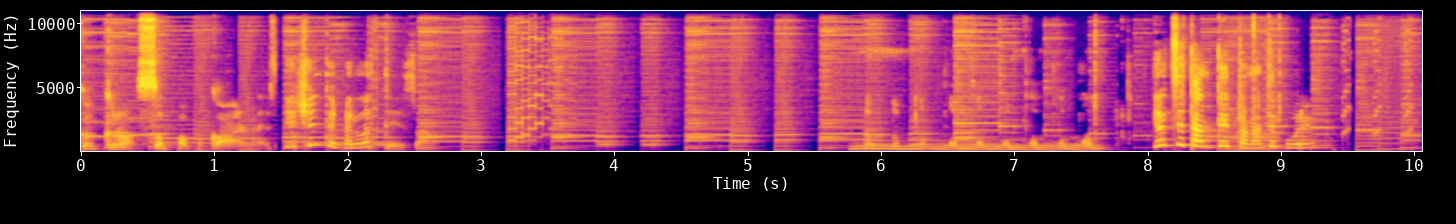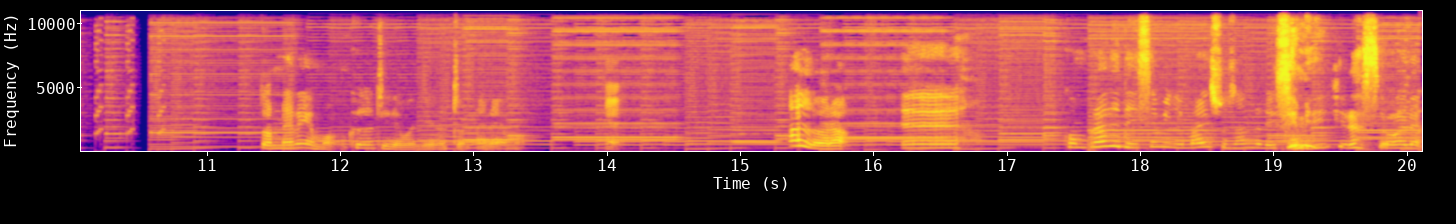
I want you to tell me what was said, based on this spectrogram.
Col grosso popcorn. Spiacente per l'attesa. Nom nom nom nom nom nom nom nom. Grazie tante, tornate pure. Torneremo. Cosa ti devo dire? Torneremo. Eh. Allora, eh comprare dei semi di mais usando dei semi di girasole.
